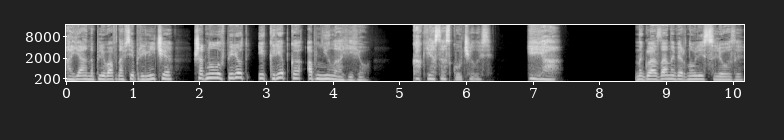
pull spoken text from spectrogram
А я, наплевав на все приличия, шагнула вперед и крепко обняла ее. Как я соскучилась. И я. На глаза навернулись слезы.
